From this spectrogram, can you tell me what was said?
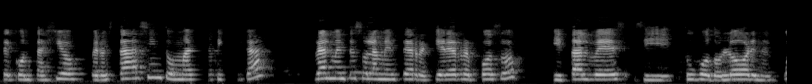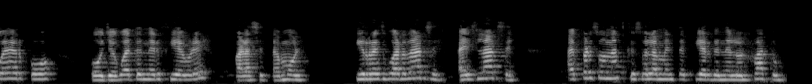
se contagió pero está asintomática, realmente solamente requiere reposo y tal vez si tuvo dolor en el cuerpo o llegó a tener fiebre, paracetamol y resguardarse, aislarse. Hay personas que solamente pierden el olfato,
